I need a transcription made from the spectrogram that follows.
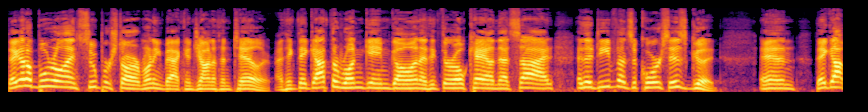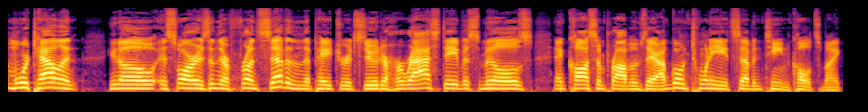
they got a borderline superstar running back in Jonathan Taylor. I think they got the run game going. I think they're okay on that side, and the defense, of course, is good. And they got more talent, you know, as far as in their front seven the Patriots do to harass Davis Mills and cause some problems there. I'm going 28-17 Colts, Mike.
